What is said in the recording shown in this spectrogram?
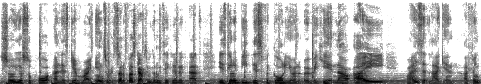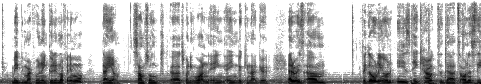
Show your support and let's get right into it. So the first character we're going to be taking a look at is going to be this Fuegoleon over here. Now i why is it lagging? I think maybe my phone ain't good enough anymore. Damn Samsung uh, 21 ain't, ain't looking that good. Anyways, um, Fuegoleon is a character that honestly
